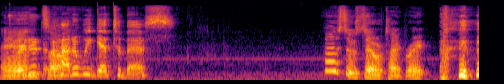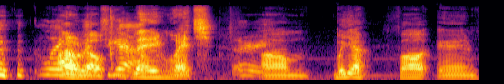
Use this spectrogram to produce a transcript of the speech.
And Where did, uh, how did we get to this? that's a stereotype, right? Language, I don't know. yeah. Language. All right. Um, but yeah, pho and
